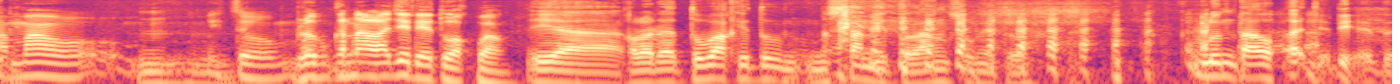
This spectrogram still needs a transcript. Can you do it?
nggak mau Mhm. itu. belum kenal aja dia tuak bang. Iya, kalau ada tuak itu mesan itu langsung itu. belum tahu aja dia itu.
